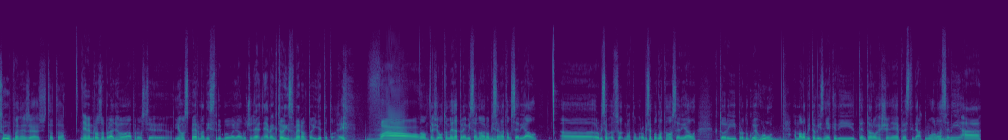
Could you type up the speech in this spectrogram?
sú úplne, že až toto. Neviem rozobrať ho a proste jeho sperma distribuovať alebo čo. Ne, neviem, ktorým smerom to ide toto, hej. Wow. No, takže o tom je tá premisa. No a robí sa na tom seriál. Uh, robí sa so, na tom, robí sa podľa toho seriál, ktorý produkuje Hulu a malo by to výsť niekedy tento rok, ešte nie je presný dátum ohlásený a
